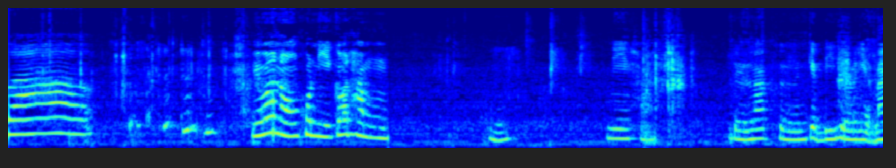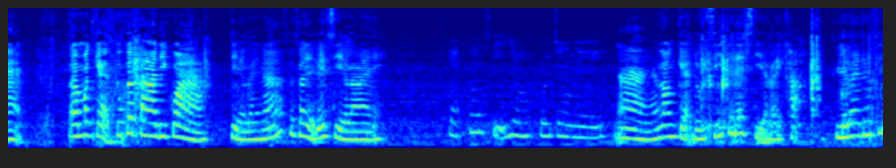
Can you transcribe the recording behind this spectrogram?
ว้าวมีว่าน้องคนนี้ก็ทำนี่นี่ค่ะ เดินลากพื้นเก็บดีเทลละเอียดมาก เรามาแกะตุ๊กตาดีกว่า สีอะไรนะซันซานอยากได้สีอะไรแต่เป็นสีชมพูจังเลยอ่างั้นลองแกะดูซิจะได้สีอะไรคะสีอะไรดูสิ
